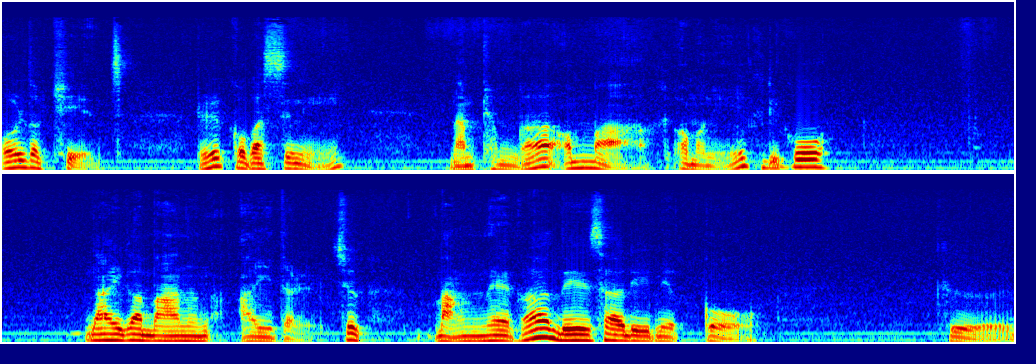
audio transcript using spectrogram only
all the kids를 꼽았으니 남편과 엄마, 어머니 그리고 나이가 많은 아이들, 즉 막내가 네 살이었고 그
